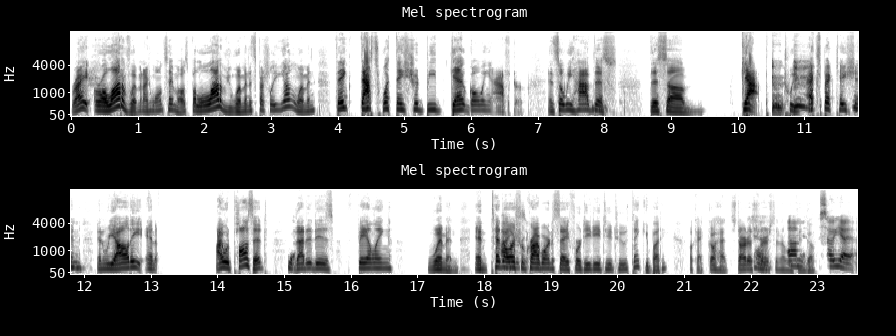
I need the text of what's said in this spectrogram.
right, or a lot of women, I won't say most, but a lot of women, especially young women, think that's what they should be get going after. And so we have this this uh, gap between expectation and reality, and I would posit Yeah. that it is failing women. And ten dollars from. Cryborn to say for DD22. Thank you, buddy. Okay, go ahead. Start us Okay. first, and then we um, can go. So yeah,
